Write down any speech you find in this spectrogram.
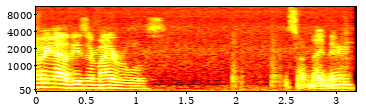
Oh yeah, these are my rules. It's not nightmare.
